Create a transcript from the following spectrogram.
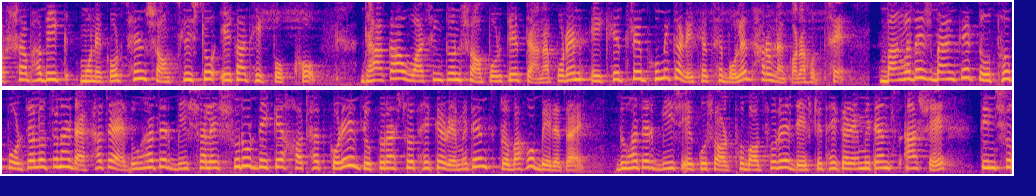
অস্বাভাবিক মনে করছেন সংশ্লিষ্ট একাধিক পক্ষ। ঢাকা, ওয়াশিংটন সম্পর্কে টানাপোড়েন এক্ষেত্রে ভূমিকা রেখেছে বলে ধারণা করা হচ্ছে। বাংলাদেশ ব্যাংকের তথ্য পর্যালোচনায় দেখা যায় দু হাজার বিশ সালের শুরুর দিকে হঠাৎ করে যুক্তরাষ্ট্র থেকে রেমিটেন্স প্রবাহ বেড়ে যায়। দু হাজার বিশ একুশ অর্থ বছরে দেশটি থেকে রেমিটেন্স আসে তিনশো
